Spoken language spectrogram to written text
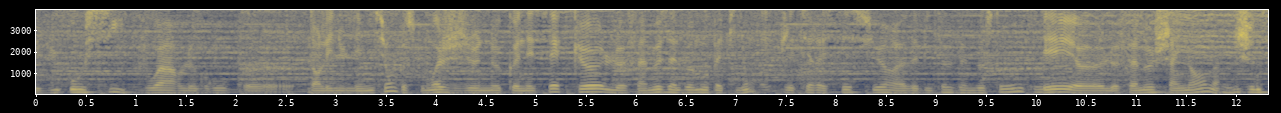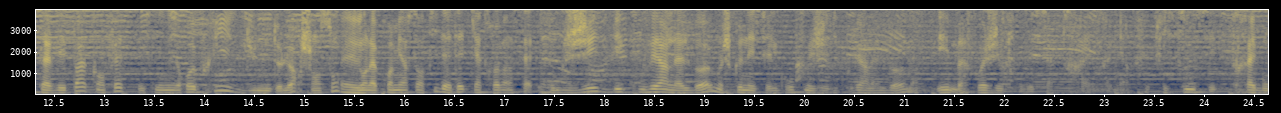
dû aussi voir le groupe euh, dans les nuls de l'émission, parce que moi, je ne connaissais que le fameux album au papillon. J'étais resté sur euh, The Beatles and the Stones et le fameux Shine On. Je ne savais pas qu'en fait, c'était une reprise d'une de leurs chansons, Eh dont la première sortie datait de 87. Donc, j'ai découvert l'album. Je connaissais le groupe, mais j'ai découvert l'album. Et ma foi, j'ai trouvé ça très très bien. Christine, c'est très bon.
